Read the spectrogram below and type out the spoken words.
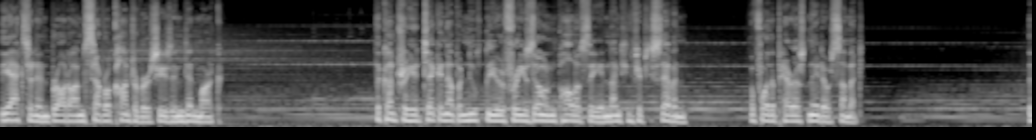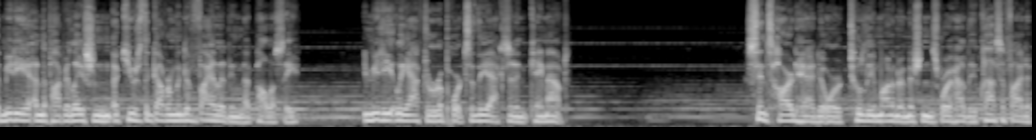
The accident brought on several controversies in Denmark. The country had taken up a nuclear free zone policy in 1957, before the Paris NATO summit. The media and the population accused the government of violating that policy, immediately after reports of the accident came out. Since Hardhead or Thule monitor missions were highly classified,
